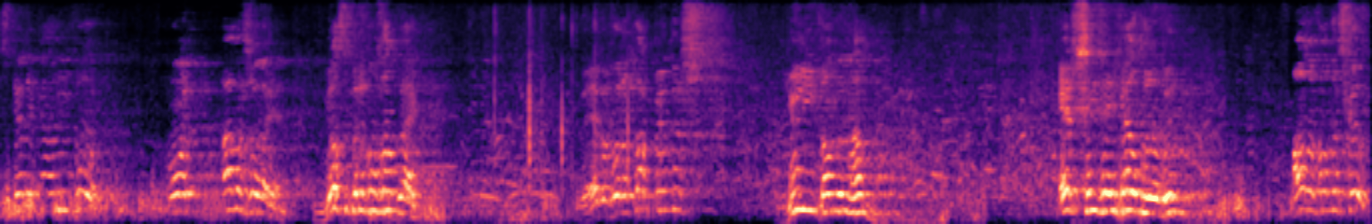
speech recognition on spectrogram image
stel ik aan u voor. Voor Amerzooien, Jasper van Zandwijk. We hebben voor de vakpunters Jullie van den Ham. FCV Veldhoven, Anne van der Schoot.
